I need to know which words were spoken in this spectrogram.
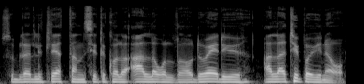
så blir det lite lättare att sitta och kolla alla åldrar och då är det ju alla typer av juniorer.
